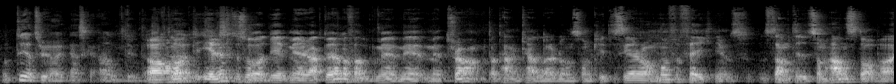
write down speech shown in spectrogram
Och det tror jag är ganska Ja, antiintellektuellt. är det inte så, det är mer aktuella fall med, med, med Trump, att han kallar de som kritiserar honom för fake news samtidigt som hans stab har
